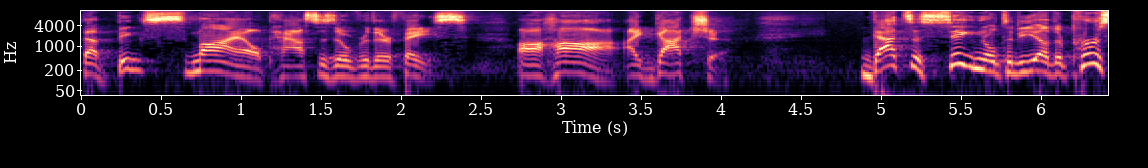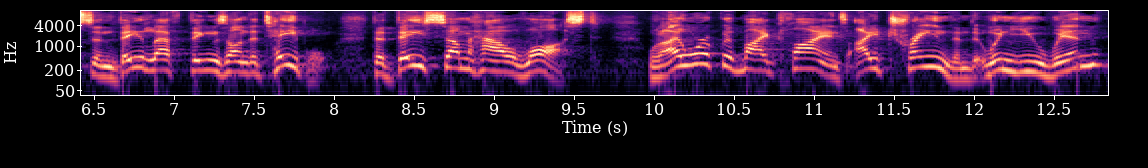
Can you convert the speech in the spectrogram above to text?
that big smile passes over their face. Aha, I gotcha. That's a signal to the other person they left things on the table, that they somehow lost. When I work with my clients, I train them that when you win,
